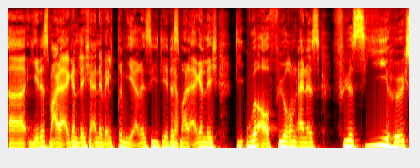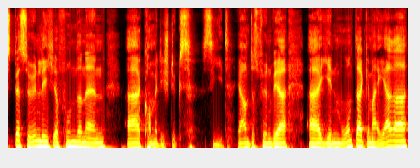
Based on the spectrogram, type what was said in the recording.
äh, jedes Mal eigentlich eine Weltpremiere sieht, jedes ja. Mal eigentlich die Uraufführung eines für sie höchstpersönlich erfundenen äh, Comedy-Stücks sieht. Ja, und das führen wir äh, jeden Montag im Aera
